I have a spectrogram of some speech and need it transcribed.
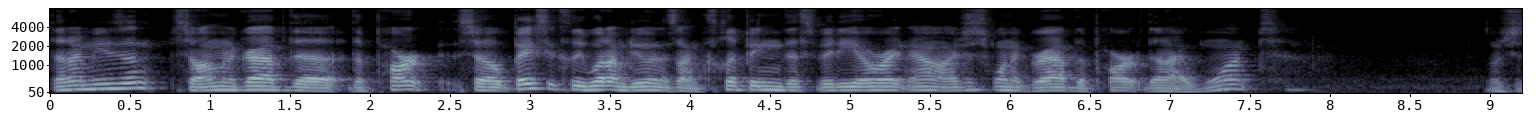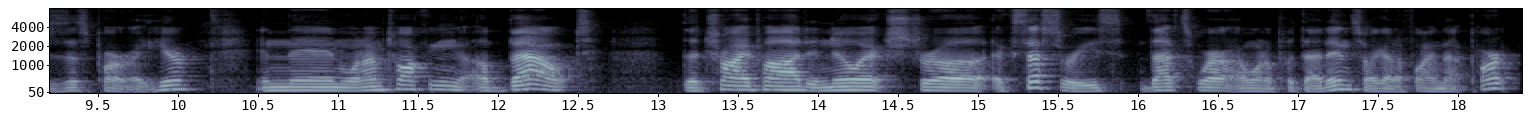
that I'm using. So I'm gonna grab the, the part. So basically what I'm doing is I'm clipping this video right now. I just wanna grab the part that I want, which is this part right here. And then when I'm talking about the tripod and no extra accessories, that's where I wanna put that in. So I gotta find that part.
